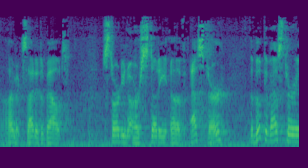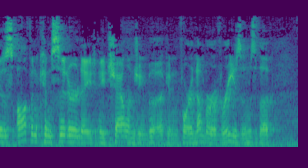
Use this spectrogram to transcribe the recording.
I'm excited about starting our study of Esther. The book of Esther is often considered a, a challenging book, and for a number of reasons. The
